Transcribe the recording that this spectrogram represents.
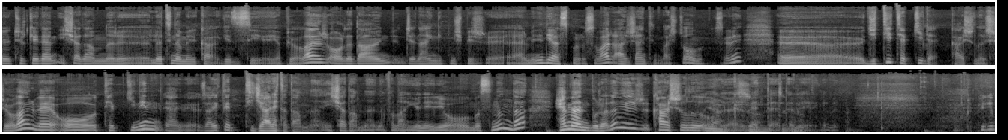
Tü- Türkiye'den iş adamları e, Latin Amerika gezisi yapıyorlar. Orada daha önceden gitmiş bir e, Ermeni diasporası var. Arjantin başta olmak üzere. E, ciddi tepkiyle karşılaşıyorlar ve o tepkinin yani özellikle ticaret adamlığı, iş adamlarına falan yöneliyor olmasının da hemen burada bir karşılığı oluyor Yankısı elbette. tabii. Tabii. Peki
